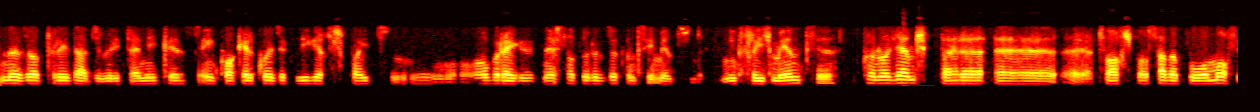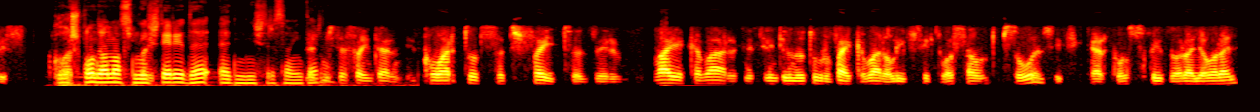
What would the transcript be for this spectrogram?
nas autoridades britânicas em qualquer coisa que diga respeito ao Brexit nesta altura dos acontecimentos. Infelizmente, quando olhamos para a, a atual responsável pelo Home Office, Corresponde ao nosso Ministério da Administração Interna. Administração Interna. Com ar todo satisfeito a dizer vai acabar, no 31 de outubro vai acabar a livre circulação de pessoas e ficar com um sorriso de orelha a orelha.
